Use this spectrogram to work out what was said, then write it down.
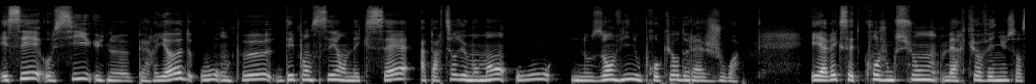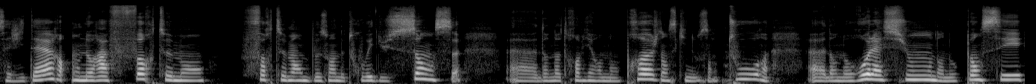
et c'est aussi une période où on peut dépenser en excès à partir du moment où nos envies nous procurent de la joie. Et avec cette conjonction Mercure-Vénus en Sagittaire, on aura fortement, fortement besoin de trouver du sens euh, dans notre environnement proche, dans ce qui nous entoure, euh, dans nos relations, dans nos pensées.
